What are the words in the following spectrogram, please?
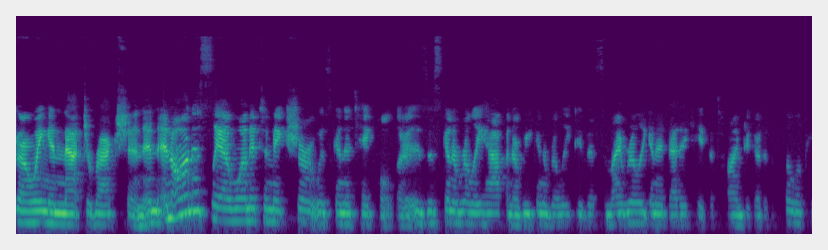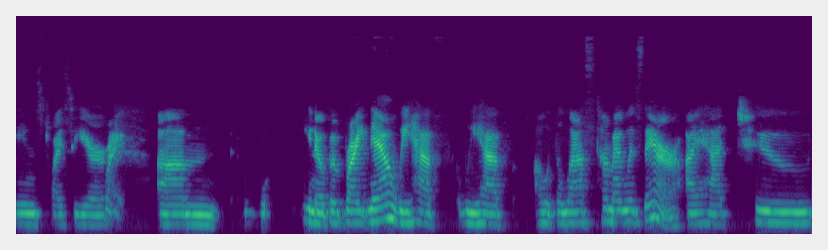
going in that direction. And and honestly, I wanted to make sure it was going to take hold. Is this going to really happen? Are we going to really do this? Am I really going to dedicate the time to go to the Philippines twice a year? Right. Um, you know, but right now we have we have. Oh, the last time I was there, I had two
